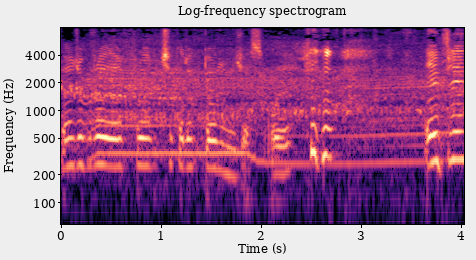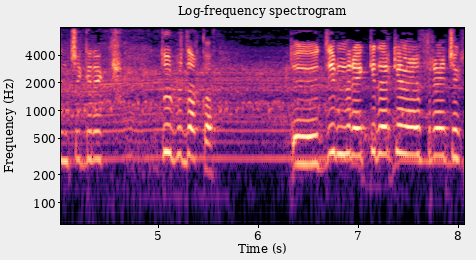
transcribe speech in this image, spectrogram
Önce buraya el çekerek dönmeyeceğiz. Oya. el çekerek. Dur bir dakika. Ee, dimdirek giderken el çek.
